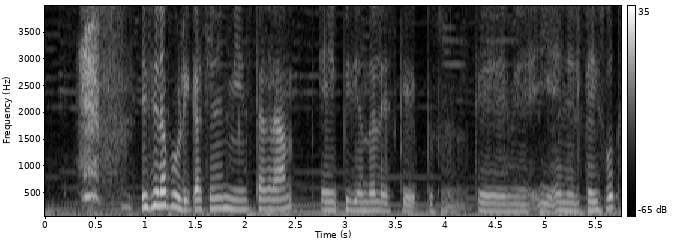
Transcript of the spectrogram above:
hice una publicación en mi Instagram eh, pidiéndoles que, pues, en el Facebook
